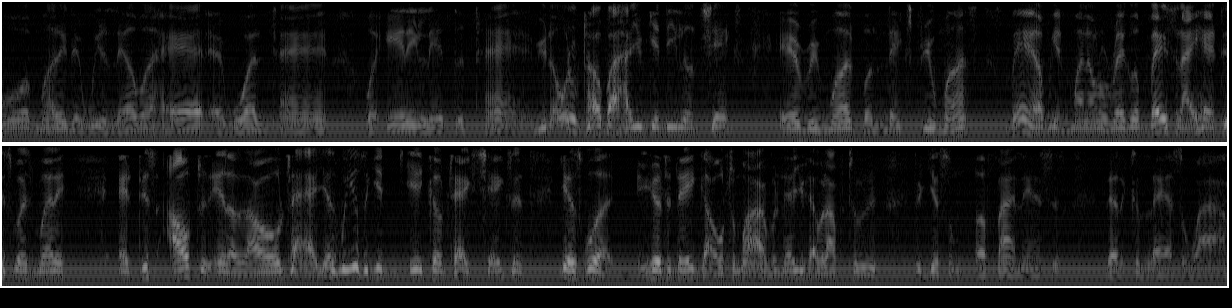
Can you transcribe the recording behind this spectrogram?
more money than we never had at one time for any length of time. You know what I'm talking about? How you get these little checks every month for the next few months. Man, I'm getting money on a regular basis. I had this much money at this often in a long time. Yes, we used to get income tax checks, and guess what? Here today, gone tomorrow. But now you have an opportunity to get some uh, finances that could last a while.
